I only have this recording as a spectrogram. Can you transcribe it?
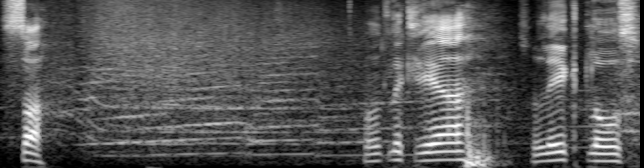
So. Und Leclerc legt los.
